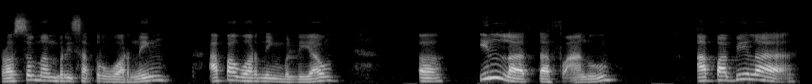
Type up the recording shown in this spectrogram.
Rasul memberi satu warning. Apa warning beliau? Uh, illa taf'alu apabila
